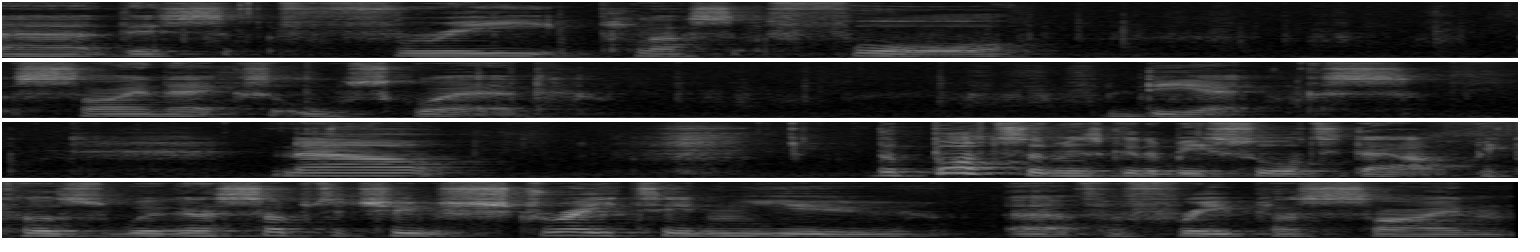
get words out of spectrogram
uh, this 3 plus 4 sine x all squared dx. Now, the bottom is going to be sorted out because we're going to substitute straight in u uh, for 3 plus sine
